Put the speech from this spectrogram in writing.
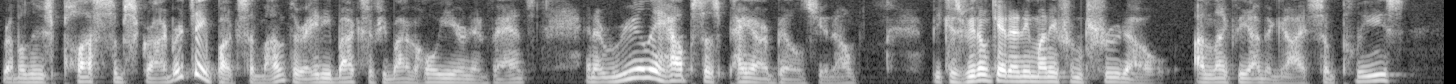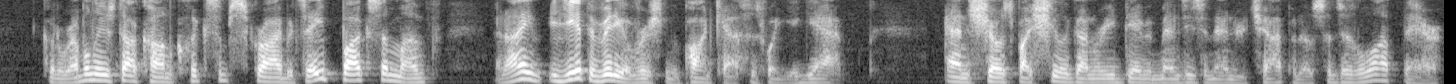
Rebel News Plus subscriber. It's eight bucks a month or 80 bucks if you buy the whole year in advance. And it really helps us pay our bills, you know, because we don't get any money from Trudeau, unlike the other guys. So please go to rebelnews.com, click subscribe. It's eight bucks a month. And I, you get the video version of the podcast, is what you get. And shows by Sheila Gunn Reid, David Menzies, and Andrew Chapados. So there's a lot there.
